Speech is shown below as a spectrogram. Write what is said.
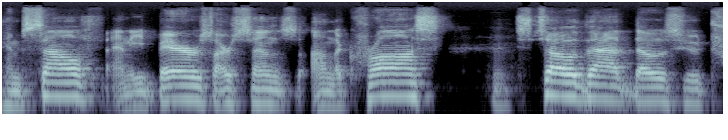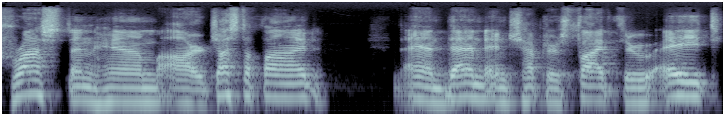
himself and he bears our sins on the cross hmm. so that those who trust in him are justified. And then in chapters five through eight,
